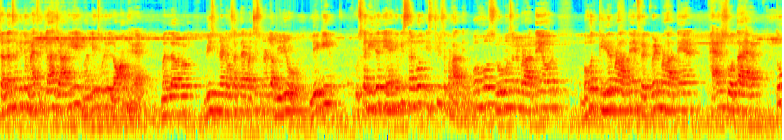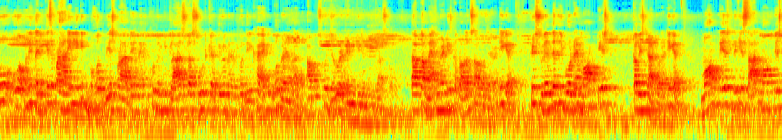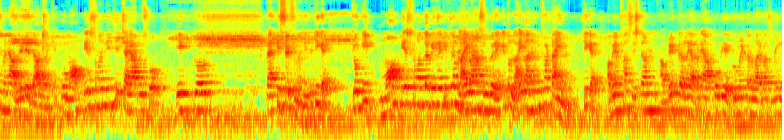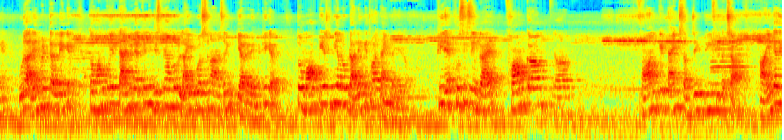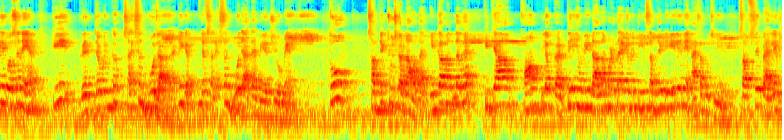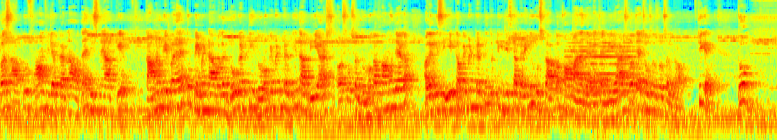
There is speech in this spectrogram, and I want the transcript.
चंदन सर की जो मैथ की क्लास जा रही है, भले थोड़े लॉन्ग है मतलब 20 मिनट हो सकता है 25 मिनट का वीडियो लेकिन उसका रीजन ये है क्योंकि सर बहुत स्थिर से पढ़ाते हैं, बहुत स्लो मोशन में पढ़ाते हैं और बहुत क्लियर पढ़ाते हैं फ्रिक्वेंट पढ़ाते हैं फैक्ट्स होता है। तो वो अपने तरीके से पढ़ा रहे हैं, लेकिन बहुत बेस्ट पढ़ाते हैं। मैंने खुद उनकी क्लास का शूट करते हुए मैंने उनको देखा है कि बहुत बढ़िया पढ़ाते हैं। आप उसको ज़रूर अटेंड कीजिए उनकी क्लास को। तो आपका मैथमेटिक्स का प्रॉब्लम सॉल्व हो जाएगा, ठीक है? फिर सुरेंद्र जी बोल रहे हैं मॉक टेस्ट कब स्टार्ट हो रहा है, ठीक है? मॉक टेस्ट देखिए, सात मॉक टेस्ट मैंने ऑलरेडी डाल रखे। वो मॉक टेस्ट समझ लीजिए, चाहे आप उसको एक प्रैक्टिस सेट समझ लीजिए, ठीक है? क्योंकि मॉक टेस्ट का मतलब ये है कि फिर हम लाइव आना शुरू करेंगे तो लाइव आने में थोड़ा टाइम है, ठीक है? अभी हम थोड़ा सिस्टम अपडेट कर रहे हैं, अपने आप को भी इक्विपमेंट हमारे पास नहीं है, पूरा अरेंजमेंट कर लेंगे तो हम हमको एक टाइमिंग रखेंगे जिसमें हम लोग लाइव क्वेश्चन आंसरिंग किया करेंगे, ठीक है? तो मॉक टेस्ट भी हम लोग डालेंगे, थोड़ा टाइम लगेगा। फिर है खुशी सिंह का है फॉर्म का फॉर्म के टाइम सब्जेक्ट भी फिर अच्छा। हाँ इनका देखिए क्वेश्चन ये है कि जब इनका सिलेक्शन हो जाता है, ठीक है? जब सिलेक्शन हो जाता है बीएचयू में तो सब्जेक्ट चूज़ करना होता है। इनका मतलब है कि क्या फॉर्म फिलअप करते ही हमें डालना पड़ता है कि हमें तीन सब्जेक्ट ये लेने ऐसा कुछ नहीं। सबसे पहले बस आपको फॉर्म फिलअप करना होता है, जिसमें आपके कॉमन पेपर है तो पेमेंट आप अगर दो करती हैं, दोनों पेमेंट करती हैं तो आप बी आर्ट्स और सोशल दोनों का फॉर्म हो जाएगा। अगर किसी एक का पेमेंट करती हैं तो टी जिसका करेंगे, उसका आपका फॉर्म आना जाएगा, चाहे बी आर्ट्स हो, चाहे सोशल सोशल का ठीक है? तो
